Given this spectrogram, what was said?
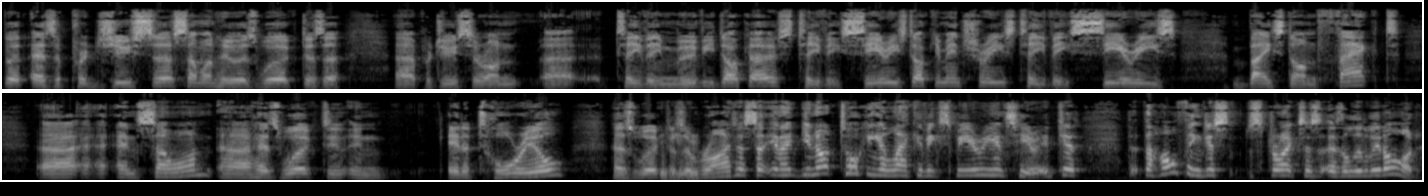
But as a producer, someone who has worked as a uh, producer on uh, TV movie docos, TV series documentaries, TV series based on fact, uh, and so on, uh, has worked in, in editorial, has worked mm-hmm. as a Mm-hmm. writer. So you know, you're not talking a lack of experience here. It just the, the whole thing just strikes us as a little bit odd.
